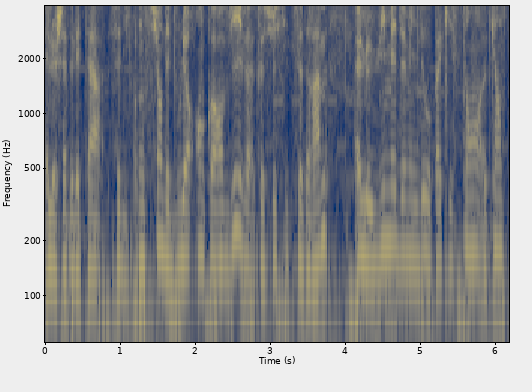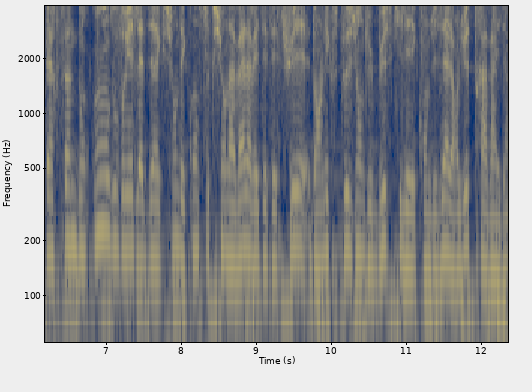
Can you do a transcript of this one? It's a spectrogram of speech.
Le chef de l'État se dit conscient des douleurs encore vives que suscite ce drame. Le 8 mai 2002 au Pakistan, 15 personnes, dont 11 ouvriers de la direction des constructions navales, avaient été tués dans l'explosion du bus qui les conduisait à leur lieu de travail.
